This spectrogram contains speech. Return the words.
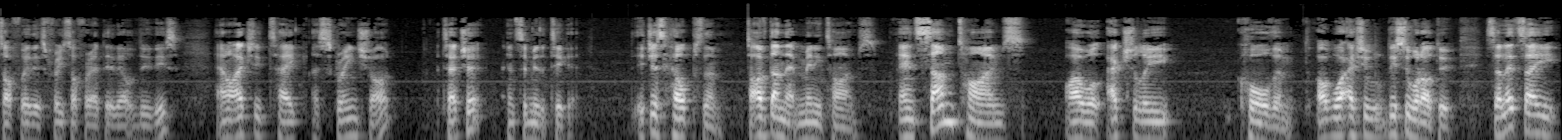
software, there's free software out there that will do this. And I'll actually take a screenshot, attach it, and submit the ticket. It just helps them. So I've done that many times. And sometimes I will actually call them. Oh, well, actually, this is what I'll do. So let's say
